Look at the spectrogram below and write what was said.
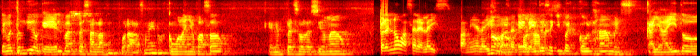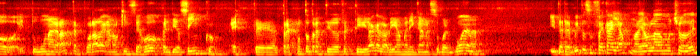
tengo entendido que él va a empezar la temporada, ¿sabes? como el año pasado, que él empezó lesionado pero él no va a ser el ace. Para mí el ace no, va a ser el ace de ese equipo es Cole Hammers. Calladito, tuvo una gran temporada, ganó 15 juegos, perdió 5. Este, 3.32 de efectividad, que la Liga Americana es súper buena. Y te repito, eso fue callado, nadie hablaba mucho de él.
